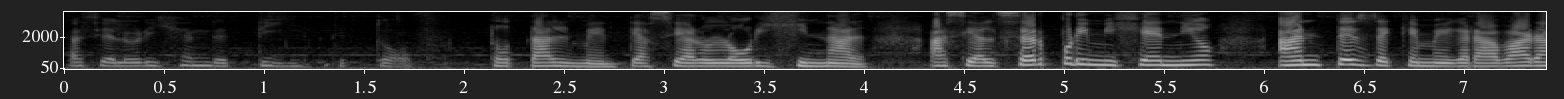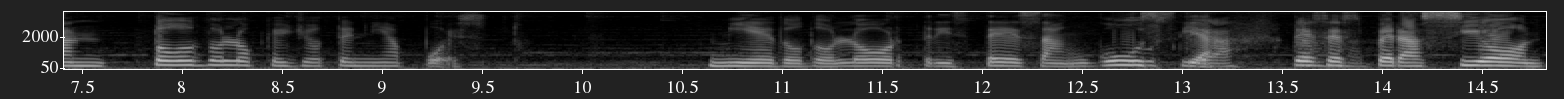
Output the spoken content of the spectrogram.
Hacia el origen de ti, de todo totalmente hacia lo original, hacia el ser primigenio antes de que me grabaran todo lo que yo tenía puesto. Miedo, dolor, tristeza, angustia, desesperación,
